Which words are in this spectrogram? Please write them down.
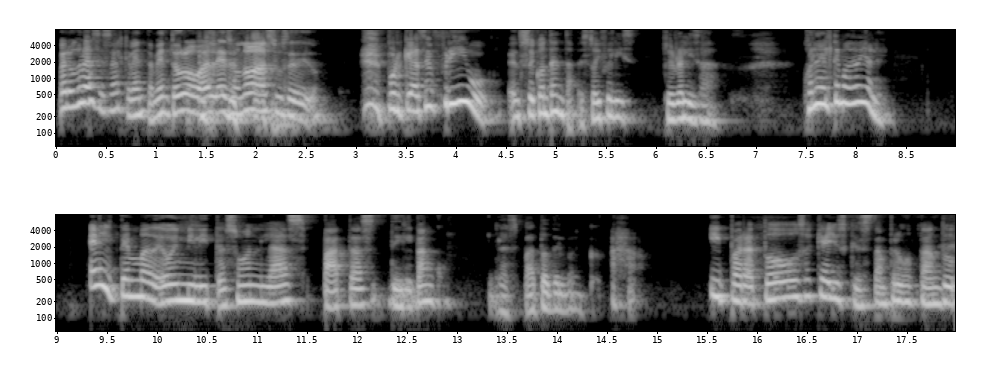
Pero gracias al calentamiento global eso no ha sucedido. Porque hace frío. Estoy contenta, estoy feliz, estoy realizada. ¿Cuál es el tema de hoy, Ale? El tema de hoy, Milita, son las patas del banco. Las patas del banco. Ajá. Y para todos aquellos que se están preguntando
